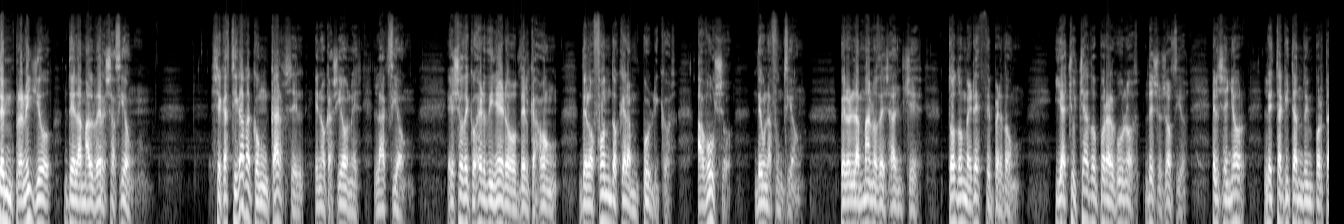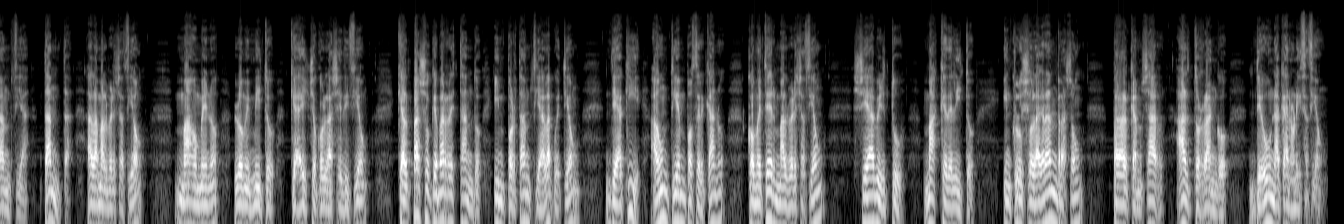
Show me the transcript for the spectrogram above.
Tempranillo de la malversación. Se castigaba con cárcel en ocasiones la acción. Eso de coger dinero del cajón, de los fondos que eran públicos, abuso de una función. Pero en las manos de Sánchez todo merece perdón. Y achuchado por algunos de sus socios, el señor le está quitando importancia, tanta, a la malversación, más o menos lo mismito que ha hecho con la sedición, que al paso que va restando importancia a la cuestión, de aquí a un tiempo cercano, cometer malversación sea virtud más que delito, incluso la gran razón para alcanzar alto rango de una canonización.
